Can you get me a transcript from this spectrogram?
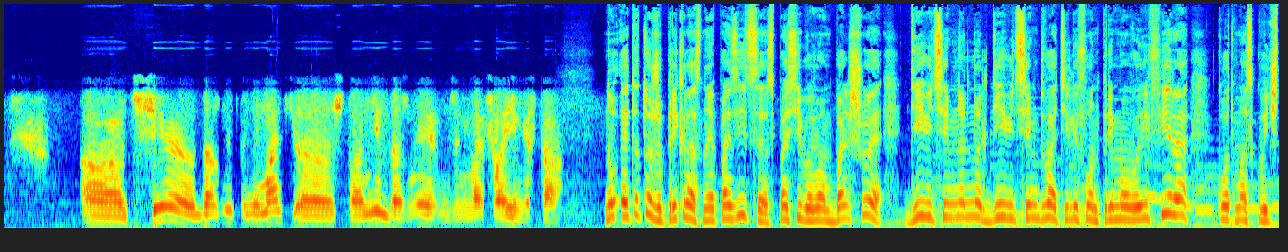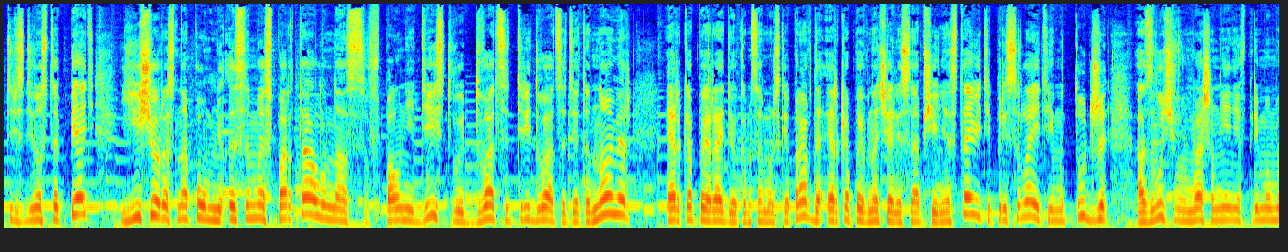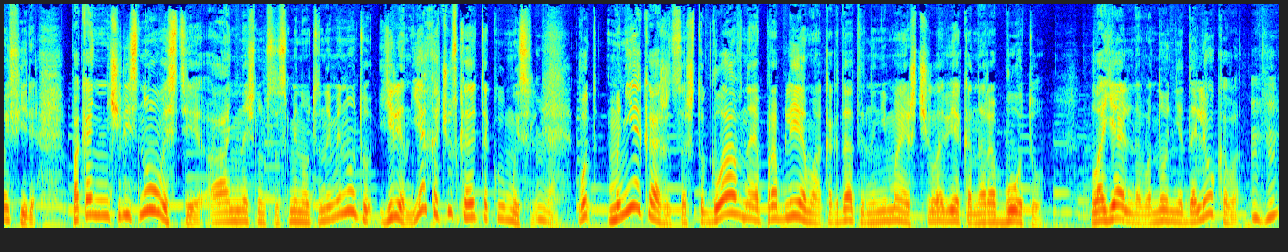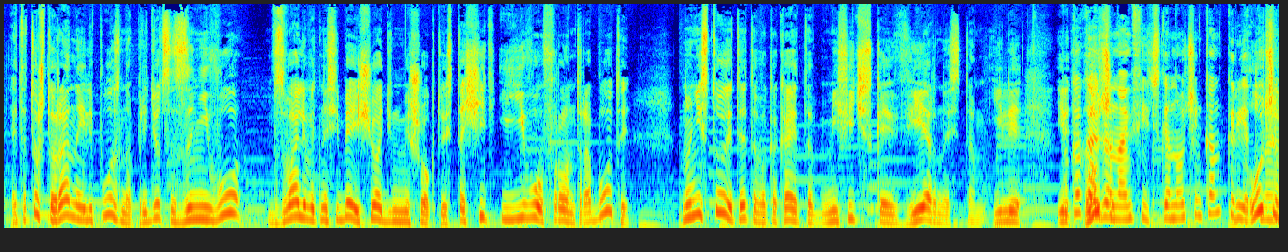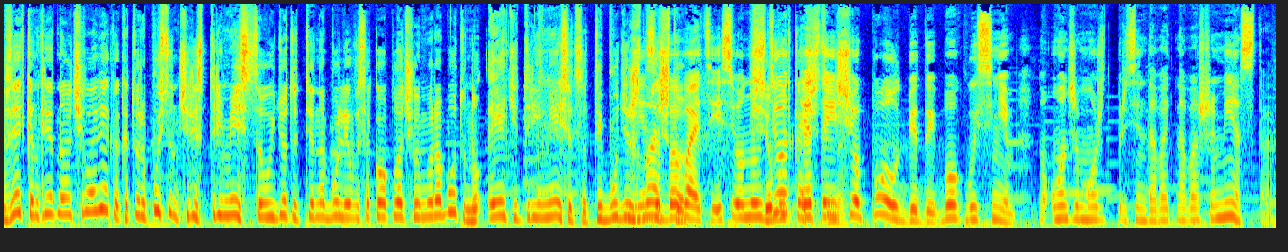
А, Все должны понимать, э, что они должны занимать свои места. Ну, это тоже прекрасная позиция. Спасибо вам большое. 9700-972, телефон прямого эфира, код Москвы 495. Еще раз напомню, смс-портал у нас вполне действует. 2320 это номер. РКП «Радио Комсомольская правда». РКП в начале сообщения ставите, присылаете, и мы тут же озвучиваем ваше мнение в прямом эфире. Пока не начались новости, а они начнутся с минуты на минуту, Елен, я хочу сказать такую мысль. Да. Вот мне кажется, что главная проблема, когда ты нанимаешь человека на работу, лояльного, но недалекого, Мгм. это то, что рано или поздно придется за него взваливать на себя еще один мешок, то есть тащить и его фронт работы, но не стоит этого какая-то мифическая верность там или, или Ну, какая лучше, же она мифическая, она очень конкретная. лучше взять конкретного человека, который пусть он через три месяца уйдет от тебя на более высокооплачиваемую работу, но эти три месяца ты будешь не знать, забывайте, если он уйдет, это еще полбеды, бог бы с ним. Но он же может претендовать на ваше место.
